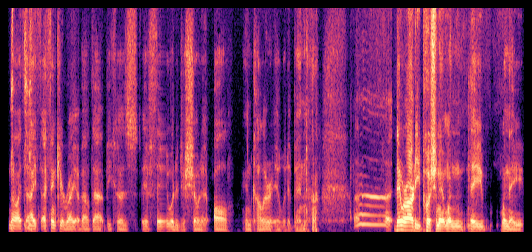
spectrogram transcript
No, I, th- I I think you're right about that because if they would have just showed it all in color, it would have been. uh, they were already pushing it when they when they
